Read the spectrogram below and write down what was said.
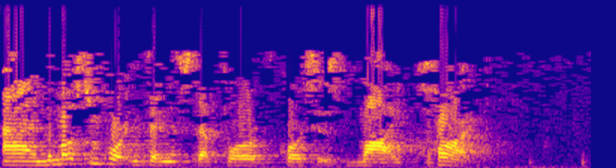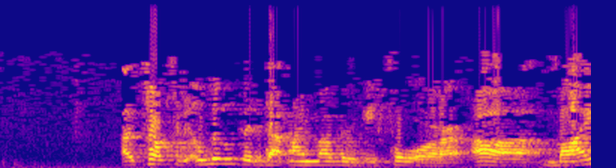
And the most important thing in step four, of course, is my part I talked a little bit about my mother before. Uh, my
